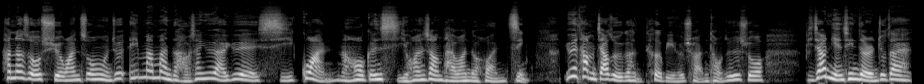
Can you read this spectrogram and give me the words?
他那时候学完中文就，就诶慢慢的好像越来越习惯，然后跟喜欢上台湾的环境，因为他们家族有一个很特别的传统，就是说。比较年轻的人就在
